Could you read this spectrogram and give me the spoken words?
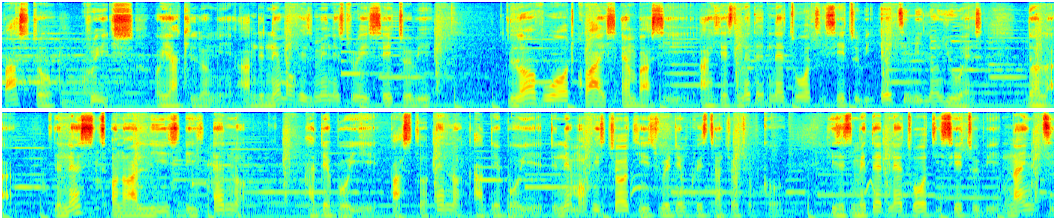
Pastor Chris Oyakhilome, and the name of his ministry is said to be Love World Christ Embassy, and his estimated net worth is said to be 80 million US dollar. The next on our list is Enoch Adeboye, Pastor Enoch Adeboye. The name of his church is Redeemed Christian Church of God. His estimated net worth is said to be 90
